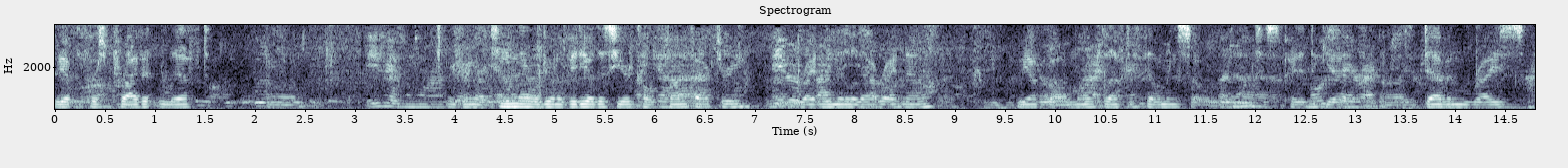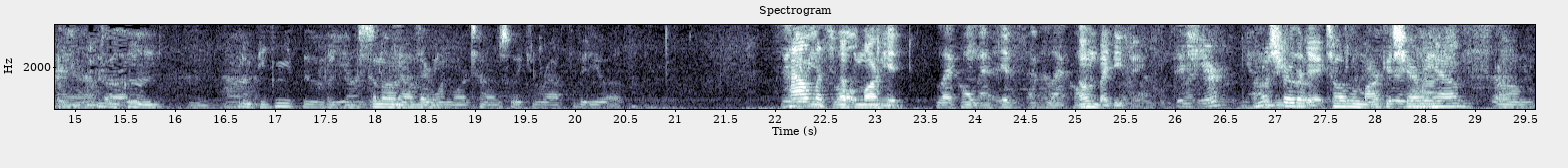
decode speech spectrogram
We have the first private lift. Um, we bring our team there. We're doing a video this year called Fun uh, Factory. We're right in the middle of that right now. We have about a month left of filming, so we're uh, anticipated to get say uh, riding is okay. Devin Rice and uh, Simone out there one more time so we can wrap the video up. How much of the market Black Home as is Black Home. owned by DC? This year? I'm not sure the total market share we have. Um,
